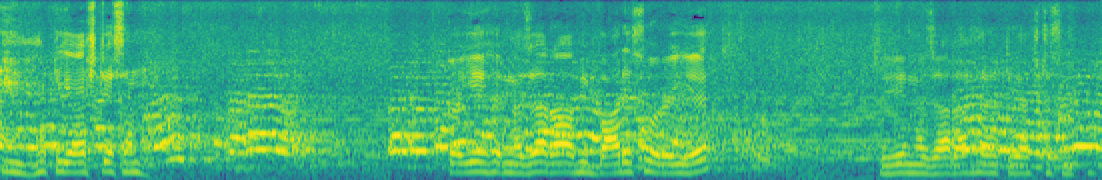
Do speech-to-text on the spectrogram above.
हटिया स्टेशन का ये है नज़ारा। अभी बारिश हो रही है तो ये नज़ारा है हटिया स्टेशन। का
